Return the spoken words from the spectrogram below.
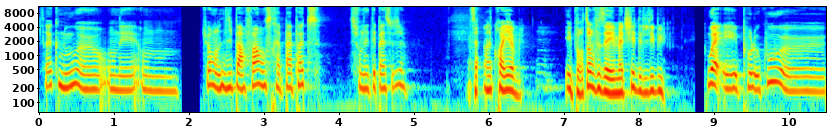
c'est vrai que nous, euh, on est. On... Tu vois, on le dit parfois, on serait pas potes si on n'était pas associés. C'est incroyable. Et pourtant, vous avez matché dès le début. Ouais, et pour le coup, euh,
